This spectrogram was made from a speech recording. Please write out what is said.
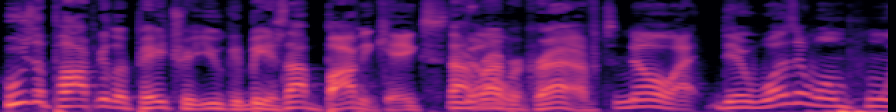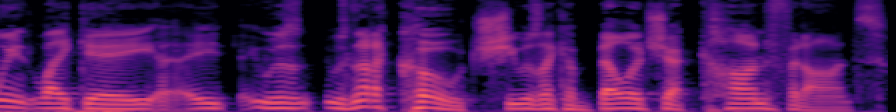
who's a popular patriot you could be? It's not Bobby Cakes. It's not No. Robert Kraft. No, I, there was at one point like a, a it was it was not a coach. He was like a Belichick confidant.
